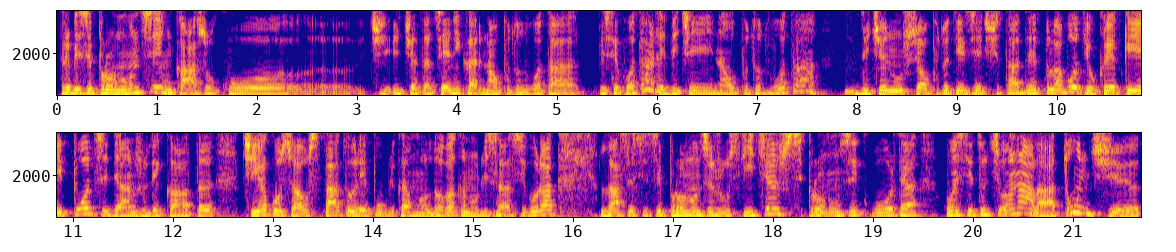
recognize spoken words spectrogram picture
trebuie să pronunțe în cazul cu uh, cetățenii care n-au putut vota peste hotare. De ce ei n-au putut vota? De ce nu și-au putut exercita dreptul la vot? Eu cred că ei pot să dea în judecată CECU sau statul Republica Moldova că nu li s-a asigurat. Lasă să se pronunțe justiția și să se pronunțe Curtea Constituțională. Atunci Uh,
